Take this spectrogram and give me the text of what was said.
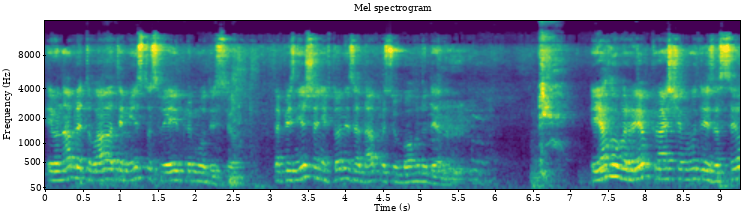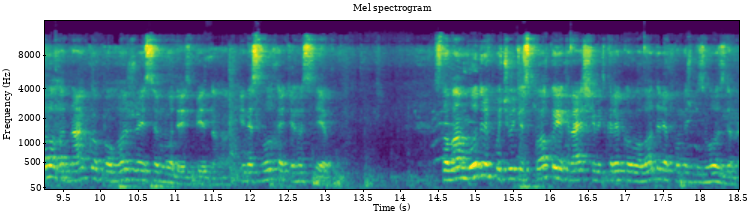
і вона врятувала те місто своєю премудрістю. Та пізніше ніхто не згадав про цю Богу людину. І я говорив, краще мудрість за силу, однако погоджується мудрість бідного, і не слухають його слів. Слова мудрих почуті спокою краще від крику володаря поміж безглуздими.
